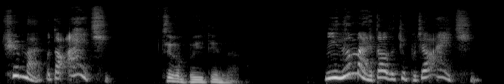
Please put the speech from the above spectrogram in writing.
却买不到爱情。这个不一定的。你能买到的就不叫爱情。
